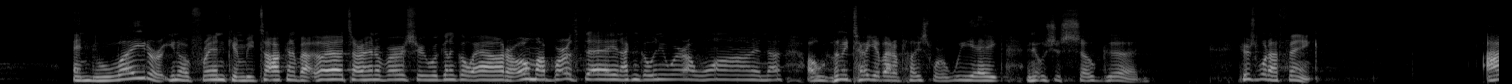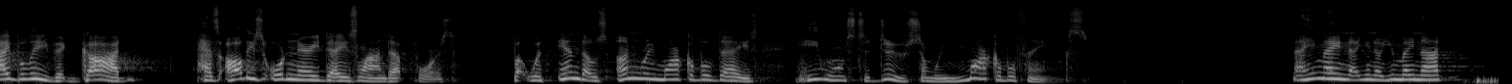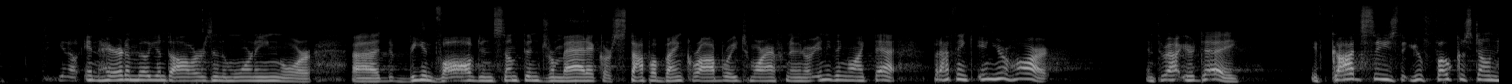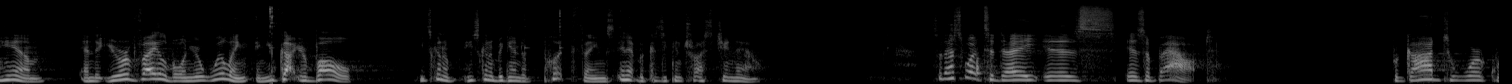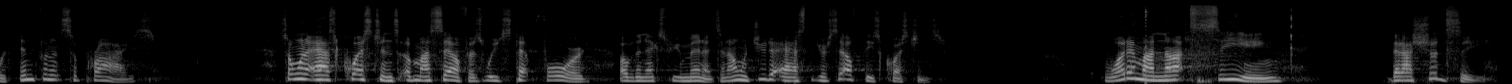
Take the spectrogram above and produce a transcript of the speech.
and later, you know, a friend can be talking about, oh, it's our anniversary, we're going to go out, or oh, my birthday, and I can go anywhere I want. And uh, oh, let me tell you about a place where we ate, and it was just so good. Here's what I think I believe that God has all these ordinary days lined up for us, but within those unremarkable days, He wants to do some remarkable things. Now, He may, not, you know, you may not you know, inherit a million dollars in the morning or uh, be involved in something dramatic or stop a bank robbery tomorrow afternoon or anything like that. But I think in your heart and throughout your day, if God sees that you're focused on Him and that you're available and you're willing and you've got your bowl, He's going to he's going to begin to put things in it because He can trust you now. So that's what today is, is about for God to work with infinite surprise. So I want to ask questions of myself as we step forward over the next few minutes. And I want you to ask yourself these questions What am I not seeing that I should see?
